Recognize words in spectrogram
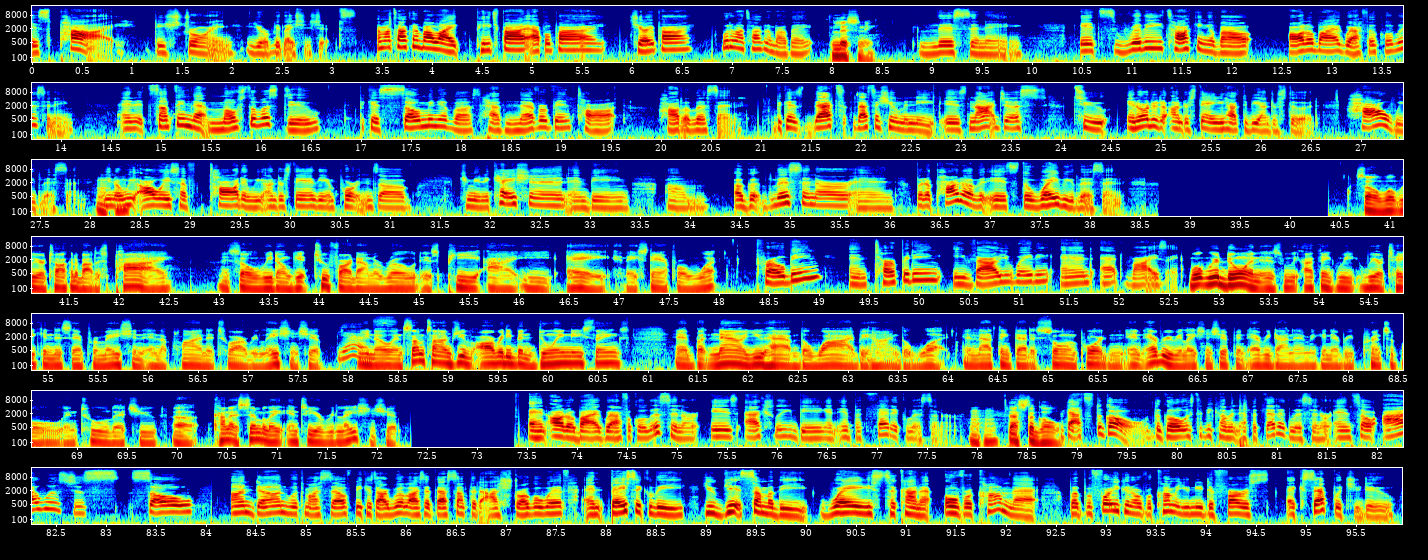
is pie destroying your relationships? Am I talking about like peach pie, apple pie, cherry pie? What am I talking about, babe? Listening. Listening. It's really talking about autobiographical listening. And it's something that most of us do because so many of us have never been taught how to listen. Because that's that's a human need. It's not just to in order to understand you have to be understood. How we listen. Mm-hmm. You know, mm-hmm. we always have taught and we understand the importance of communication and being um, a good listener and but a part of it is the way we listen. So what we are talking about is pie and so we don't get too far down the road is P I E A, and they stand for what? Probing, interpreting, evaluating, and advising. What we're doing is we I think we we are taking this information and applying it to our relationship. Yeah. You know, and sometimes you've already been doing these things and but now you have the why behind the what. And I think that is so important in every relationship in every dynamic in every principle and tool that you uh, kind of assimilate into your relationship an autobiographical listener is actually being an empathetic listener. Mm-hmm. That's the goal. That's the goal. The goal is to become an empathetic listener. And so I was just so undone with myself because I realized that that's something that I struggle with. And basically, you get some of the ways to kind of overcome that. But before you can overcome it, you need to first accept what you do.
